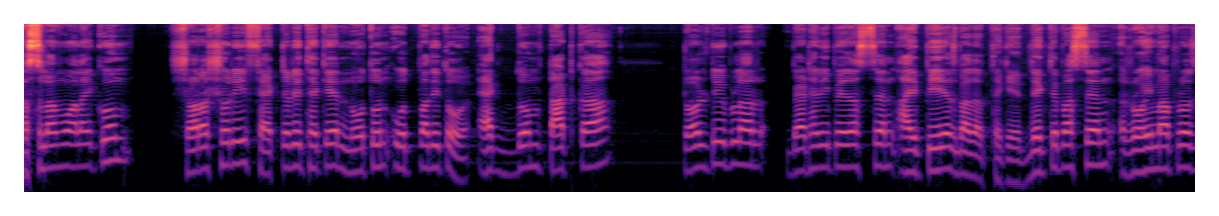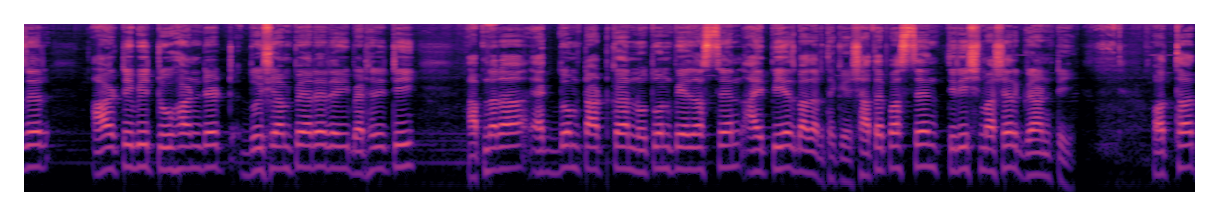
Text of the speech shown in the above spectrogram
আসসালামু আলাইকুম। সরাসরি ফ্যাক্টরি থেকে নতুন উৎপাদিত একদম টাটকা টল টিউবুলার ব্যাটারি পেয়ে যাচ্ছেন আইপিএস বাজার থেকে। দেখতে পাচ্ছেন রহিমা প্রোজের আরটিবি টু হান্ড্রেড দুইশো অ্যাম্পেয়ারের এই ব্যাটারিটি। আপনারা একদম টাটকা নতুন পেয়ে যাচ্ছেন আইপিএস বাজার থেকে। সাথে পাচ্ছেন তিরিশ মাসের গ্যারান্টি। অর্থাৎ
